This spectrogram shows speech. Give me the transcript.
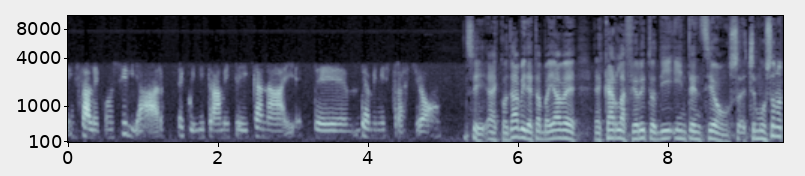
in sale consigliare e quindi tramite i canali di amministrazione. Sì, ecco, Davide Tabaiave e Carla Fiorito di Intentions. C'è un sono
